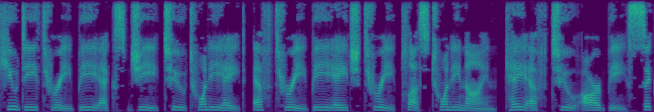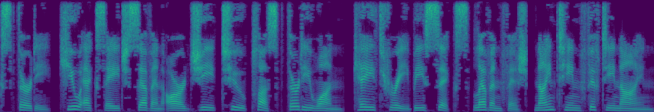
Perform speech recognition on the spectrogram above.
QD3 BXG2 28, F3 BH3 plus 29, KF2 RB 630, QXH7 RG2 plus 31, K3 B6 Levenfish, 1959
